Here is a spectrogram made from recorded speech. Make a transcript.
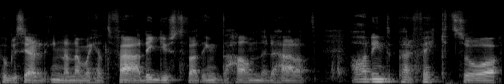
publicera den innan den var helt färdig just för att inte hamna i det här att ja, ah, det är inte perfekt så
